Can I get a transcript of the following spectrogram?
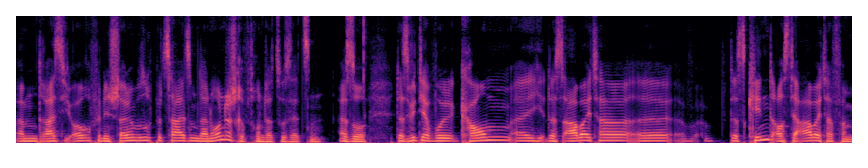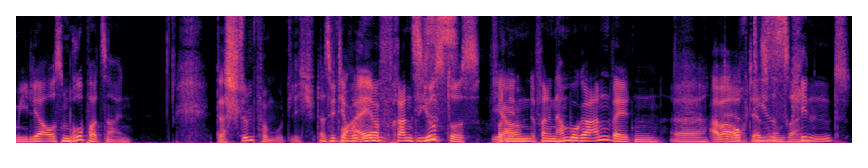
ähm, 30 Euro für den Stadionbesuch bezahlst, um deine Unterschrift runterzusetzen. Also das wird ja wohl kaum äh, das Arbeiter, äh, das Kind aus der Arbeiterfamilie aus dem Ruhrpott sein. Das stimmt vermutlich. Das wird Vor ja wohl eher Franz dieses- Justus von, ja. den, von den Hamburger Anwälten. Äh, Aber der, auch der dieses. Kind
